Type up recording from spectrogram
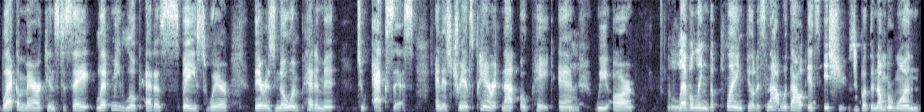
Black Americans to say, let me look at a space where there is no impediment to access and it's transparent, not opaque. And mm we are leveling the playing field. It's not without its issues, mm-hmm. but the number one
